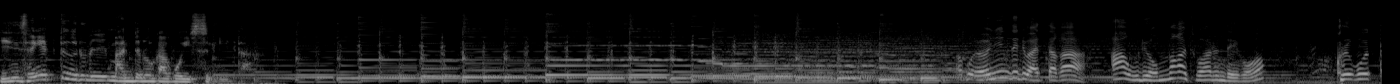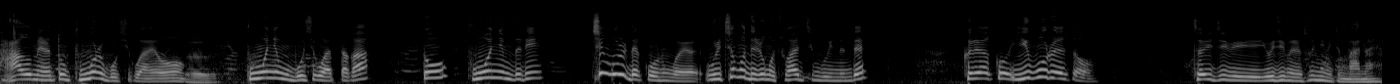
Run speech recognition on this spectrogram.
인생의 뜰을 만들어 가고 있습니다. 하고 연인들이 왔다가 아 우리 엄마가 좋아하는데 이거. 그리고 다음에는 또 부모를 모시고 와요. 어. 부모님을 모시고 왔다가 또 부모님들이 친구를 데리고 오는 거예요. 우리 친구들 이런 거 좋아하는 친구 있는데 그래갖고 입으로 해서 저희 집이 요즘에는 손님이 좀 많아요.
